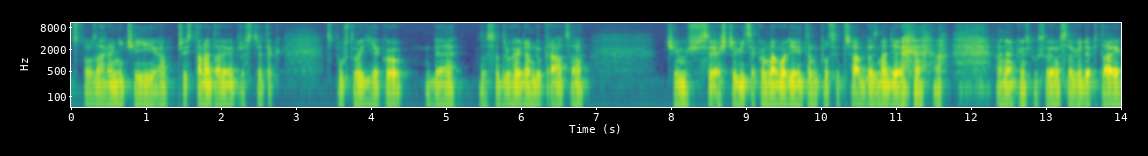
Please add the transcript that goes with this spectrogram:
z toho zahraničí a přistane tady prostě, tak spoustu lidí jako jde zase druhý den do práce čímž si ještě víc jako navodějí ten pocit třeba beznaděje a, a nějakým způsobem se vydeptají,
